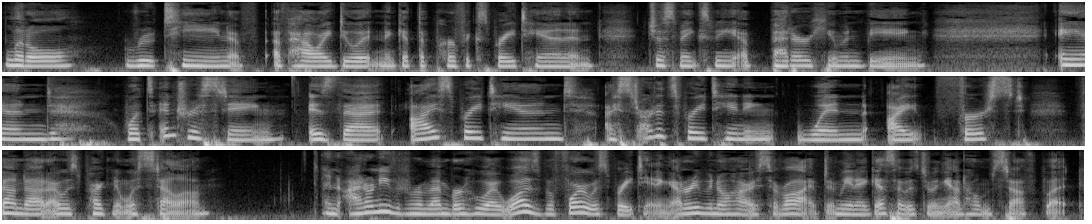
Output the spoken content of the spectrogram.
little routine of, of how I do it and I get the perfect spray tan and just makes me a better human being. And what's interesting is that I spray tanned, I started spray tanning when I first found out I was pregnant with Stella. And I don't even remember who I was before I was spray tanning. I don't even know how I survived. I mean, I guess I was doing at home stuff, but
